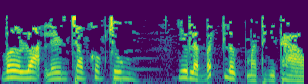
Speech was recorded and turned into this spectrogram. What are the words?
vơ loạn lên trong không trung, như là bất lực mà thì thào.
